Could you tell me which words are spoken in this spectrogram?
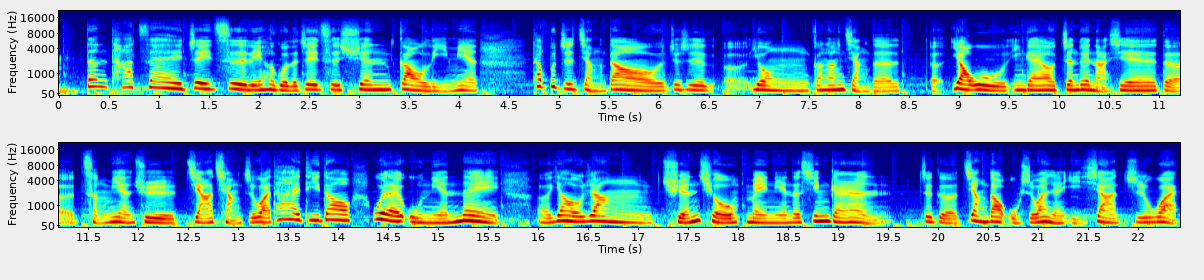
嗯、但他在这一次联合国的这一次宣告里面，他不止讲到，就是呃，用刚刚讲的。药物应该要针对哪些的层面去加强之外，他还提到未来五年内，呃，要让全球每年的新感染。这个降到五十万人以下之外，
